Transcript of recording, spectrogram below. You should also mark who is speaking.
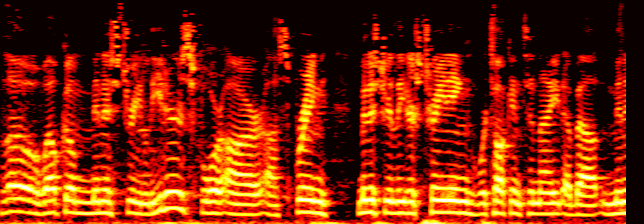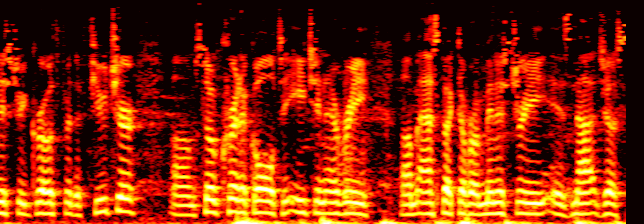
Speaker 1: Hello, welcome ministry leaders for our uh, spring ministry leaders training. We're talking tonight about ministry growth for the future. Um, so critical to each and every um, aspect of our ministry is not just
